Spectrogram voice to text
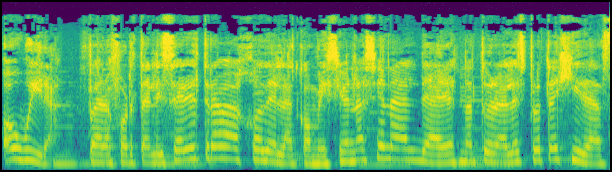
o Huira, para fortalecer el trabajo de la Comisión Nacional de Áreas Naturales Protegidas,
